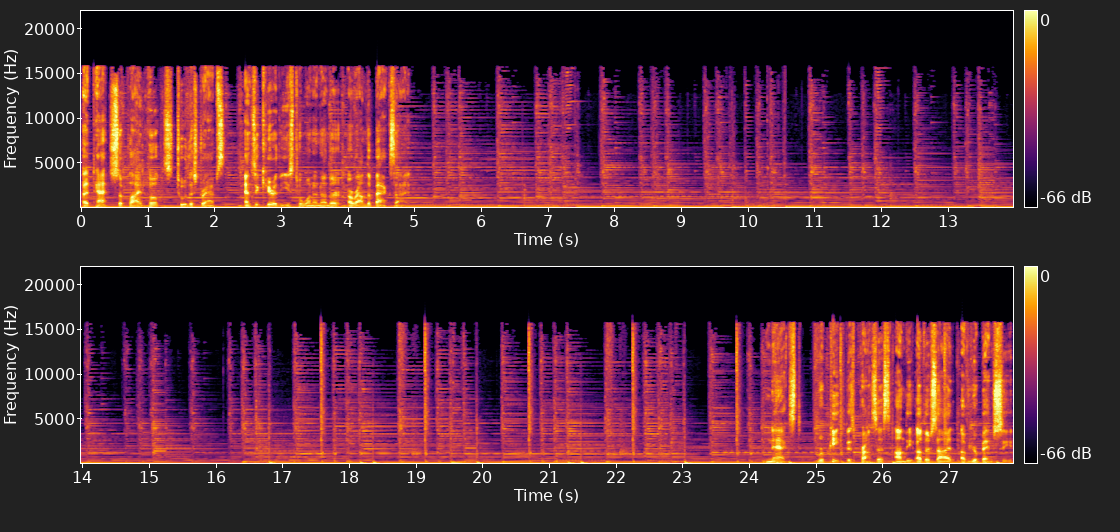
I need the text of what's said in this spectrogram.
Attach supplied hooks to the straps and secure these to one another around the backside. Next, repeat this process on the other side of your bench seat.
